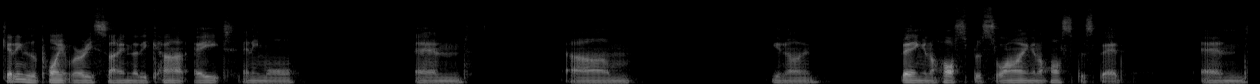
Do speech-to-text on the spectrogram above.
getting to the point where he's saying that he can't eat anymore. And, um, you know, being in a hospice, lying in a hospice bed, and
